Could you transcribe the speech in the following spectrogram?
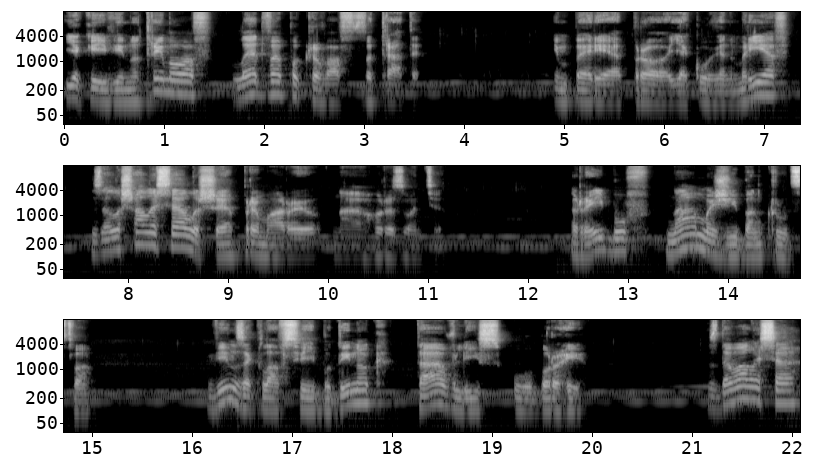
який він отримував, ледве покривав витрати. Імперія, про яку він мріяв, залишалася лише примарою на горизонті. Рей був на межі банкрутства. Він заклав свій будинок та вліз у борги. Здавалося,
